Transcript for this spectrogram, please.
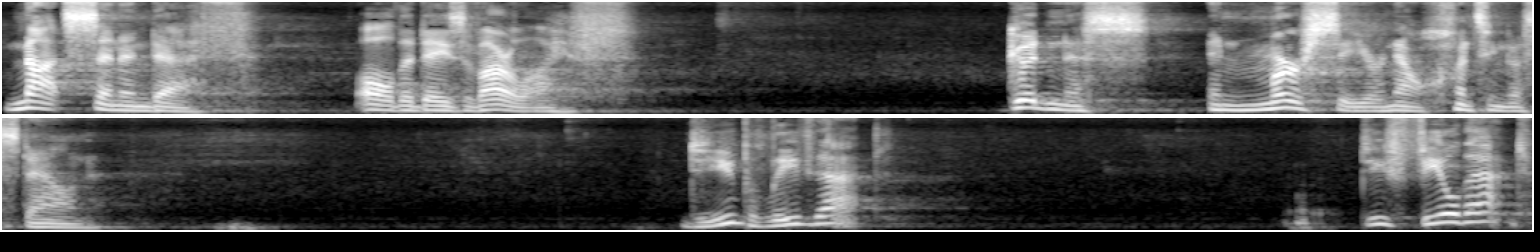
not sin and death, all the days of our life. Goodness and mercy are now hunting us down. Do you believe that? Do you feel that?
